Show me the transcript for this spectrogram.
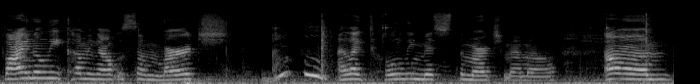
finally coming out with some merch. I like totally missed the merch memo. Um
